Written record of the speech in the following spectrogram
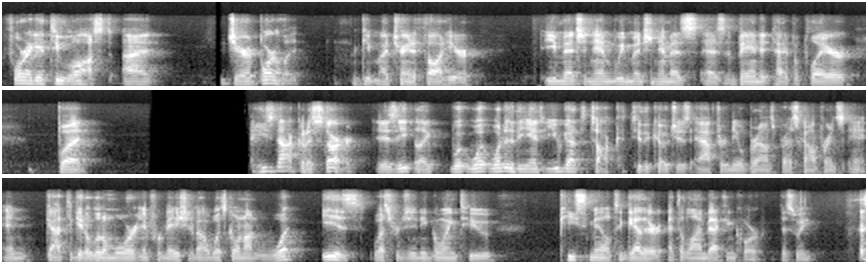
before I get too lost, I Jared Bartlett. Keep my train of thought here. You mentioned him. We mentioned him as as a bandit type of player, but he's not going to start, is he? Like, what what what are the answer? You got to talk to the coaches after Neal Brown's press conference and, and got to get a little more information about what's going on. What is West Virginia going to piecemeal together at the linebacking core this week? All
